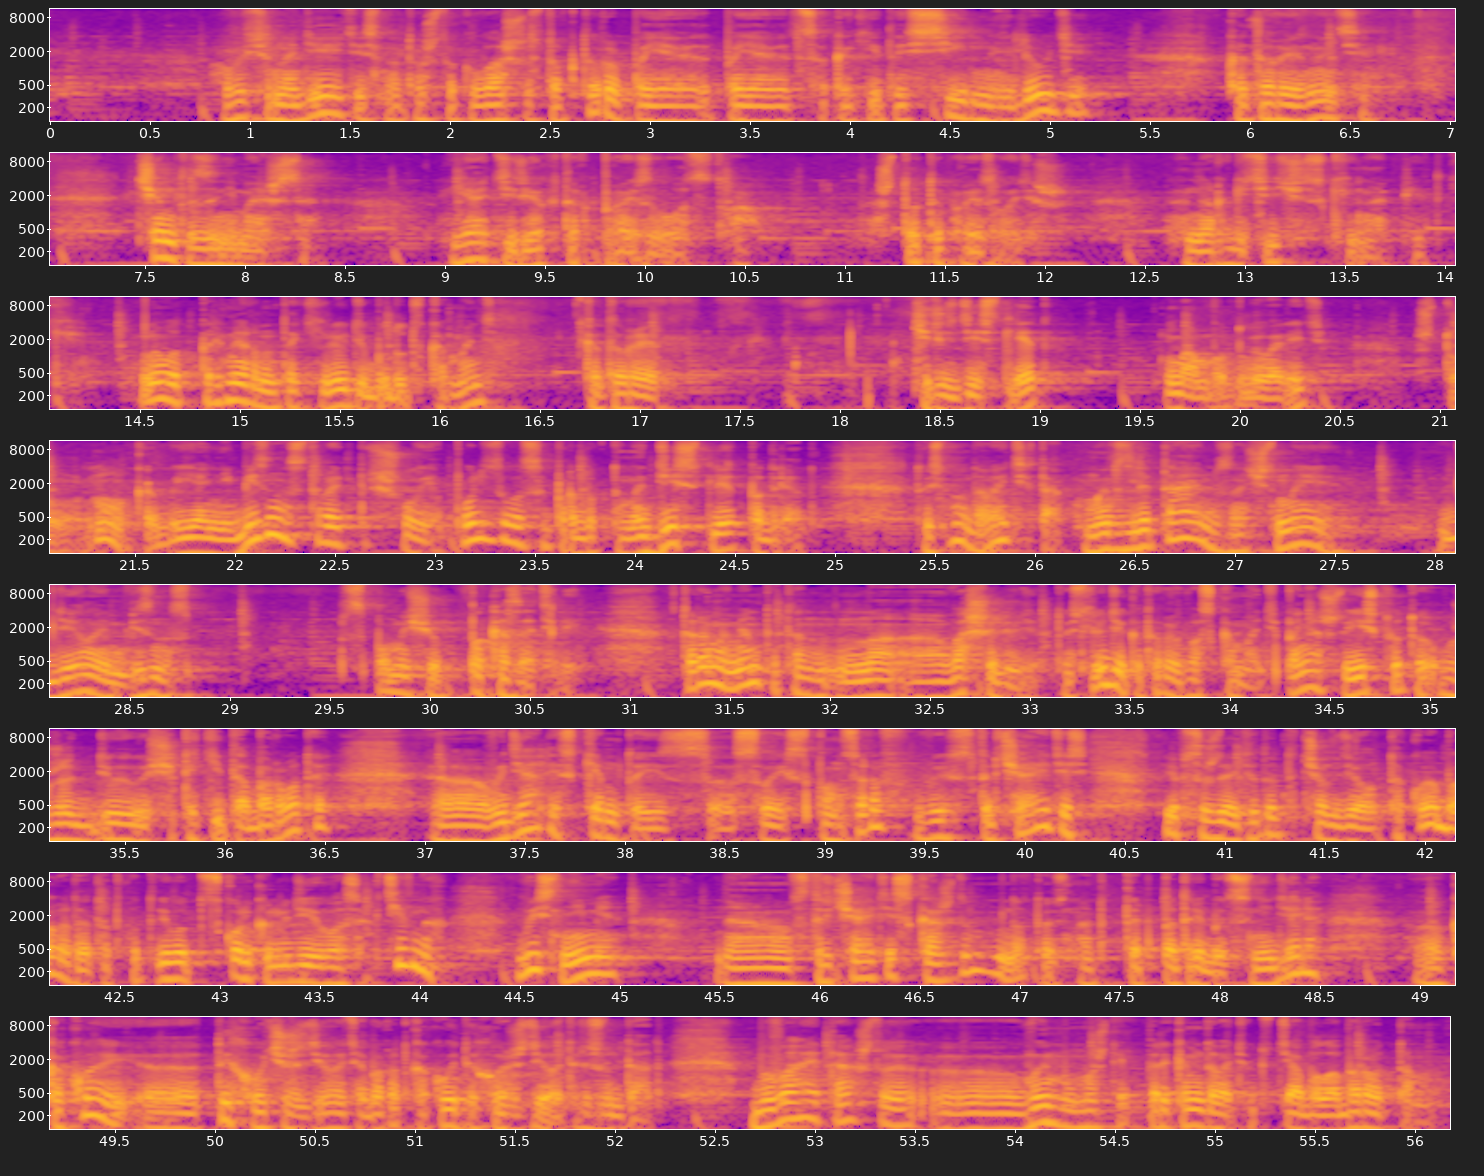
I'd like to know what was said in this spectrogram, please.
а вы все надеетесь на то, что в вашу структуру появятся, появятся какие-то сильные люди, которые, знаете, чем ты занимаешься? Я директор производства. Что ты производишь? Энергетические напитки. Ну вот примерно такие люди будут в команде, которые через 10 лет вам будут говорить, что, ну, как бы я не бизнес строить пришел, я пользовался продуктом, а 10 лет подряд. То есть, ну, давайте так, мы взлетаем, значит, мы делаем бизнес с помощью показателей. Второй момент – это на а, ваши люди, то есть люди, которые у вас в команде. Понятно, что есть кто-то уже делающий какие-то обороты. Э, в идеале с кем-то из э, своих спонсоров вы встречаетесь и обсуждаете, вот этот человек делал такой оборот, этот вот. И вот сколько людей у вас активных, вы с ними э, встречаетесь с каждым, да, то есть надо, потребуется неделя, э, какой э, ты хочешь сделать оборот, какой ты хочешь сделать результат. Бывает так, что э, вы ему можете порекомендовать, вот у тебя был оборот там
